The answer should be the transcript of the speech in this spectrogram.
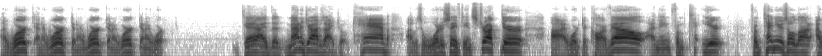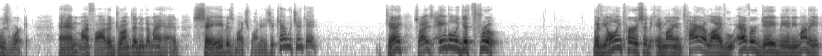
I worked and I worked and I worked and I worked and I worked. Okay, I the amount of jobs I drove cab. I was a water safety instructor. I worked at Carvel. I mean, from 10, year, from 10 years old on, I was working. And my father drummed it into my head save as much money as you can, which I did. Okay, so I was able to get through. But the only person in my entire life who ever gave me any money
